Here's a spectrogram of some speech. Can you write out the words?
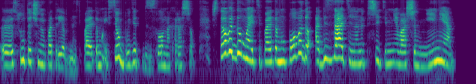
э, суточную потребность. Поэтому и все будет, безусловно, хорошо. Что вы думаете по этому поводу? Обязательно напишите мне ваше мнение.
